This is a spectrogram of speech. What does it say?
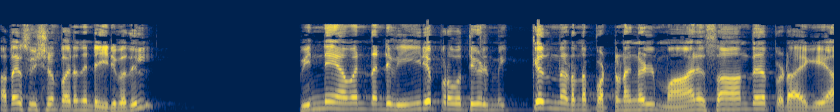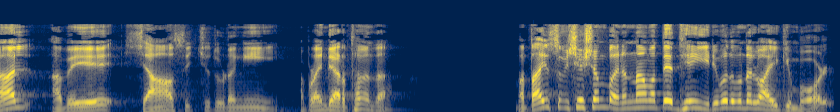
അതായത് സുവിശേഷം പതിനൊന്നിന്റെ ഇരുപതിൽ പിന്നെ അവൻ തന്റെ വീര്യപ്രവൃത്തികൾ മിക്കതും നടന്ന പട്ടണങ്ങൾ മാനസാന്തരപ്പെടാകിയാൽ അവയെ ശാസിച്ചു തുടങ്ങി. അപ്പോൾ അതിന്റെ അർത്ഥം എന്താ? മത്തായി സുവിശേഷം പതിനൊന്നാമത്തെ അധ്യയം ഇരുപത് മുതൽ വായിക്കുമ്പോൾ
